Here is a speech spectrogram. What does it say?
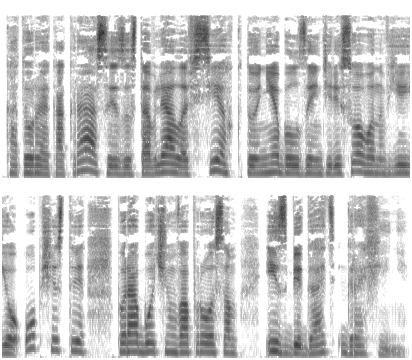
которая как раз и заставляла всех, кто не был заинтересован в ее обществе по рабочим вопросам, избегать графини.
